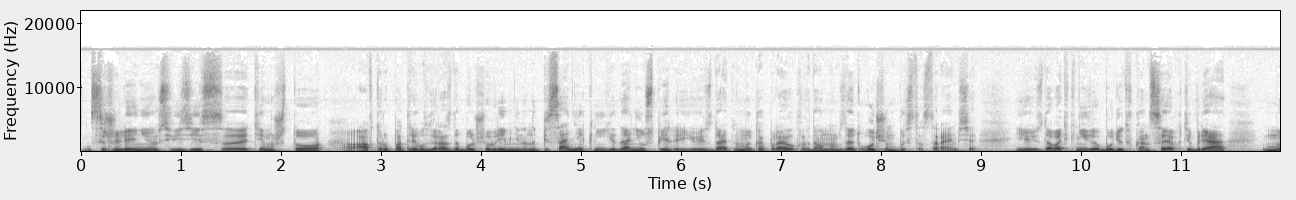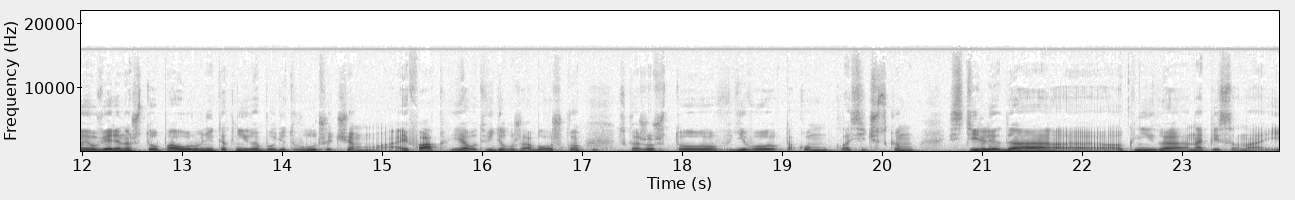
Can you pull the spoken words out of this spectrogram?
к сожалению, в связи с э, тем, что автору потребуется гораздо больше времени на написание книги, да, не успели ее издать, но мы, как правило, когда он нам сдает, очень быстро стараемся ее издавать. Книга будет в конце октября. Мы уверены, что по уровню эта книга будет лучше, чем iFAQ. Я вот видел уже обложку. Скажу, что в его таком классическом стиле, да, э, книга написана. И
